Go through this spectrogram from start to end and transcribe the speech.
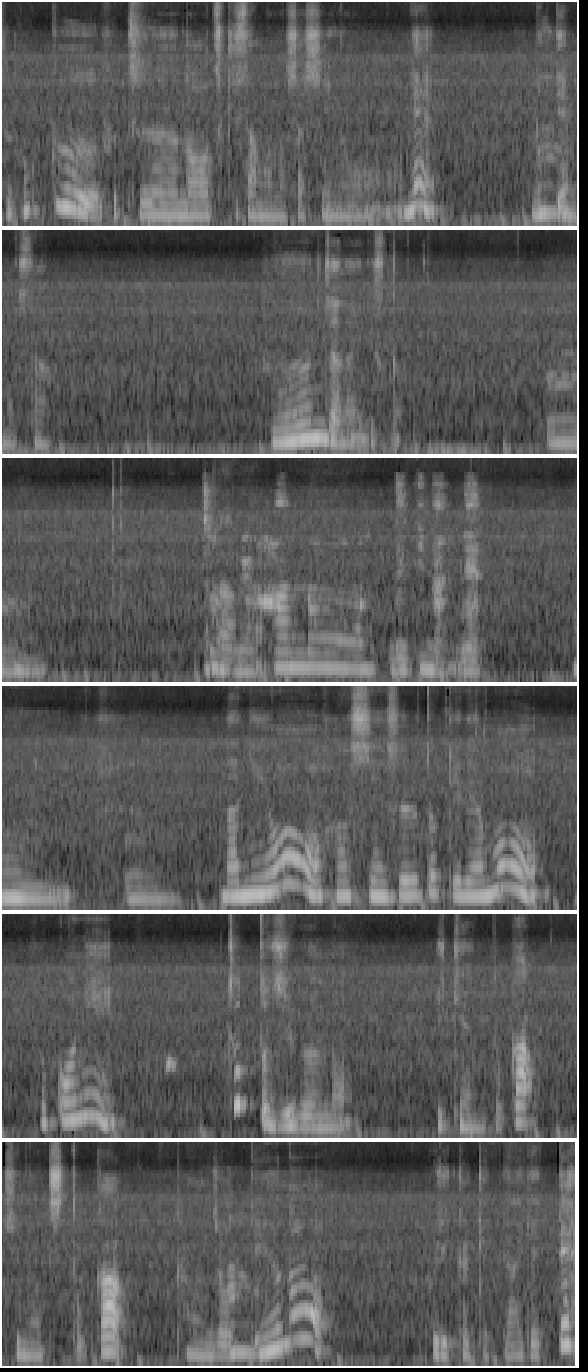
すごく普通のお月様の写真をね見てもさ、ふーんじゃないですか。ううん。ん、だから、ね反応できないね。うん、うん。何を発信する時でもそこにちょっと自分の意見とか気持ちとか感情っていうのを振りかけてあげて、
